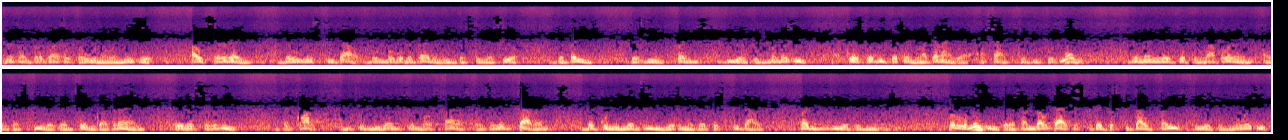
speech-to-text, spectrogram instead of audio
no és altra cosa que una ONG al servei d'un hospital, d'un laboratori d'investigació de París, que es diu París Biotechnology, que es dedica a fer la canalla a sacs de tipus mèdic, de manera que probablement el destí d'aquests 104 nens era servir d'acord amb convivència amb els pares que els adoptaven de conillets índies en aquest hospital París Biotechnology. Però el més interessant del cas és que aquest hospital País Via Tecnologia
